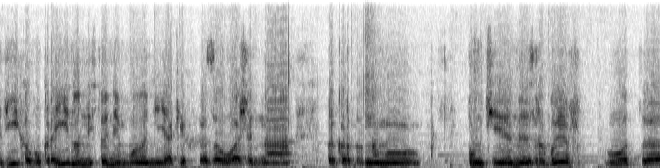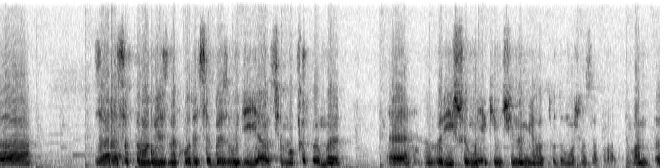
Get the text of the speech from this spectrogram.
в'їхав в Україну, ніхто не йому ніяких зауважень на прикордонному пункті не зробив. От, а Зараз автомобіль знаходиться без водія. В цьому КП ми е, вирішуємо, яким чином його туди можна забрати. Ван, е,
